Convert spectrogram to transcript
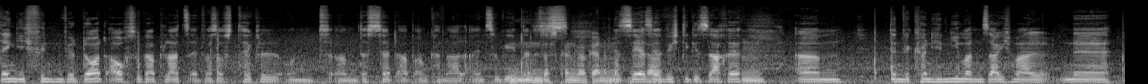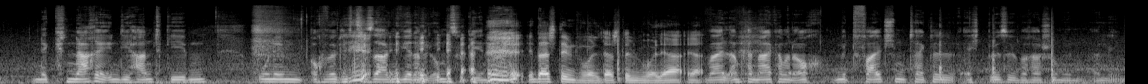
denke ich, finden wir dort auch sogar Platz, etwas aufs Tackle und ähm, das Setup am Kanal einzugehen. Mm, das können wir gerne eine machen, sehr, klar. sehr wichtige Sache. Mhm. Ähm, denn wir können hier niemandem, sage ich mal, eine, eine Knarre in die Hand geben, ohne ihm auch wirklich zu sagen, wie er damit umzugehen hat. das stimmt wohl, das stimmt wohl, ja. ja. Weil am Kanal kann man auch mit falschem Tackle echt böse Überraschungen erleben.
